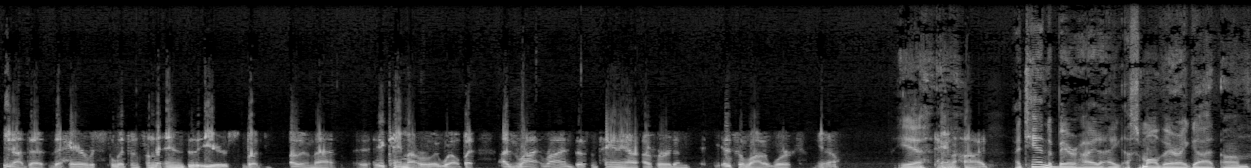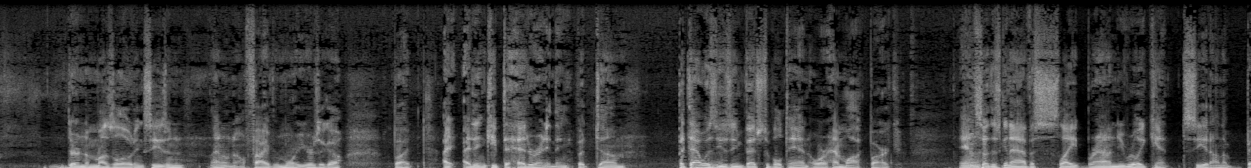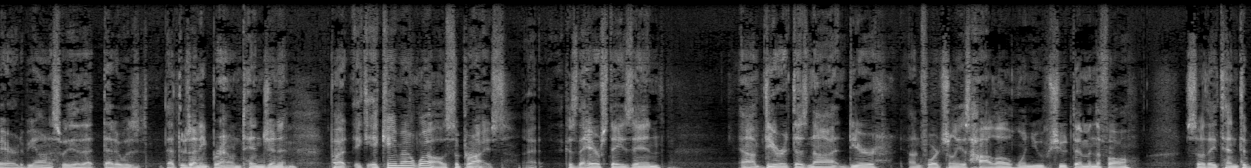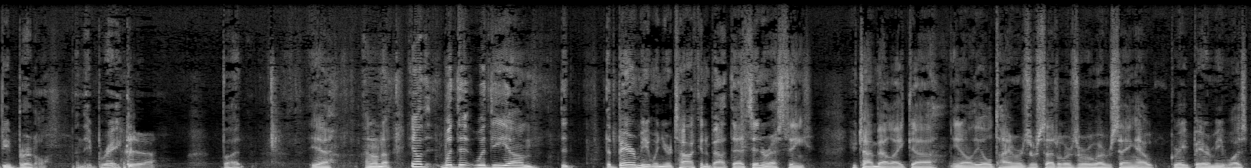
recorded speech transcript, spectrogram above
you know, the the hair was slipping from the ends of the ears. But other than that, it, it came out really well. But as Ryan, Ryan does some tanning, I, I've heard him. It's a lot of work, you know, Yeah, tan a hide. I tanned a bear hide, I, a small bear I got um, during the muzzle loading season. I don't know, five or more years ago. But I, I didn't keep the head or anything. But um, but that was using vegetable tan or hemlock bark, and so there's going to have a slight brown. You really can't see it on the bear, to be honest with you. That that it was that there's any brown tinge in it. But it, it came out well. I was surprised because the hair stays in. Um, deer, it does not. Deer, unfortunately, is hollow when you shoot them in the fall, so they tend to be brittle and they break. Yeah. But yeah, I don't know. You know, with the with the um the the bear meat when you're talking about that, it's interesting. You're talking about like uh you know the old timers or settlers or whoever saying how great bear meat was,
